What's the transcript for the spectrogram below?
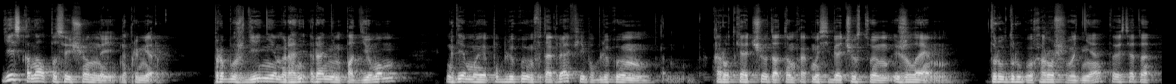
Есть канал, посвященный, например, пробуждением, ран, ранним подъемом, где мы публикуем фотографии, публикуем там, короткий отчет о том, как мы себя чувствуем и желаем друг другу хорошего дня. То есть это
